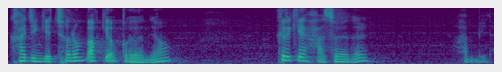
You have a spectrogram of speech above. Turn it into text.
가진 게 천 원밖에 없거든요. 그렇게 하소연을 합니다.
